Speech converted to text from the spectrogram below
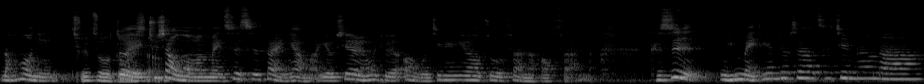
然后你去做对，就像我们每次吃饭一样嘛。有些人会觉得，哦，我今天又要做饭了，好烦啊。可是你每天就是要吃健康的啊。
